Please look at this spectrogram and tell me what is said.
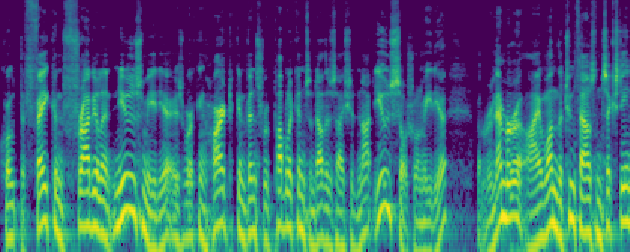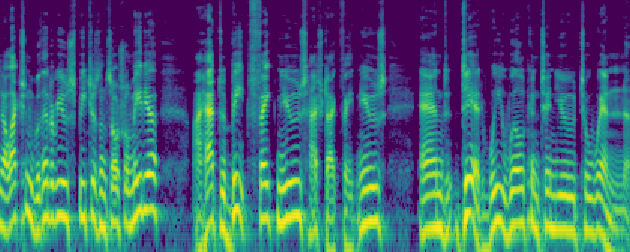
Quote, the fake and fraudulent news media is working hard to convince Republicans and others I should not use social media. But remember, I won the 2016 election with interviews, speeches, and social media. I had to beat fake news, hashtag fake news, and did. We will continue to win.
